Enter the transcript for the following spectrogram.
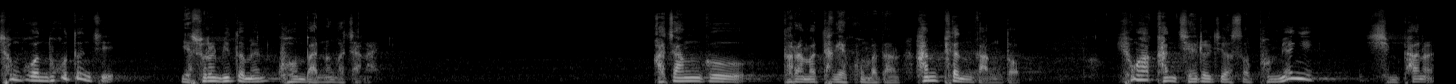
천국은 누구든지 예수를 믿으면 구원받는 거잖아요. 가장 그 드라마틱하게 구원받은 한편 강도 흉악한 죄를 지어서 분명히 심판을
